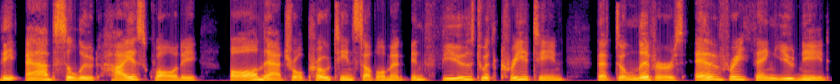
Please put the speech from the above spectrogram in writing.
the absolute highest quality, all-natural protein supplement infused with creatine that delivers everything you need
